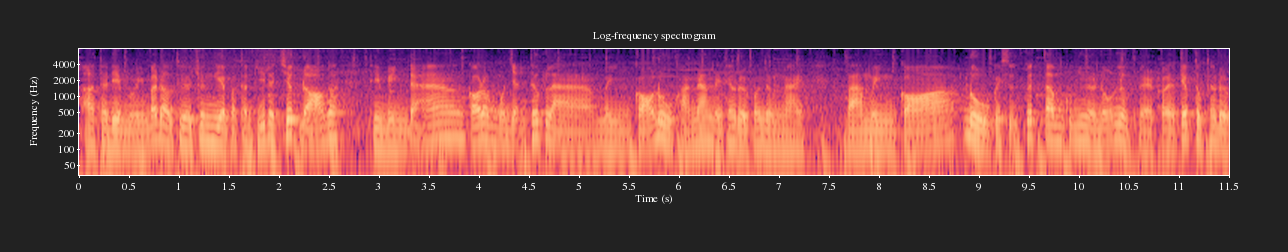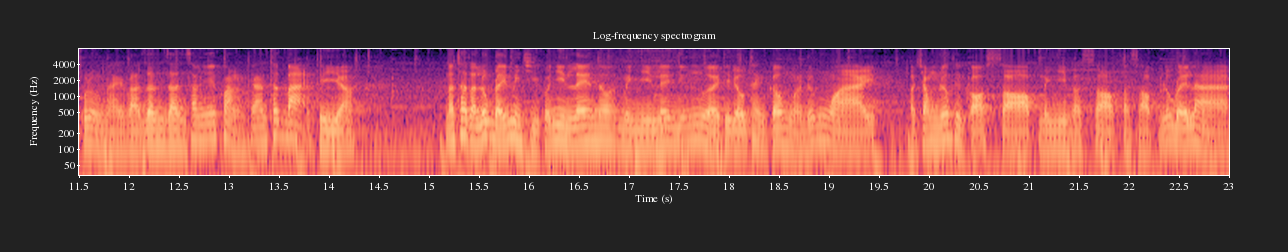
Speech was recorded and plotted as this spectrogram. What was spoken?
Ở thời điểm mà mình bắt đầu thi đấu chuyên nghiệp và thậm chí là trước đó cơ thì mình đã có được một nhận thức là mình có đủ khả năng để theo đuổi con đường này và mình có đủ cái sự quyết tâm cũng như là nỗ lực để có thể tiếp tục theo đuổi con đường này. Và dần dần sau những khoảng thời gian thất bại thì uh, nói thật là lúc đấy mình chỉ có nhìn lên thôi. Mình nhìn lên những người thi đấu thành công ở nước ngoài ở trong nước thì có sọp mình nhìn vào sọp và sọp lúc đấy là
